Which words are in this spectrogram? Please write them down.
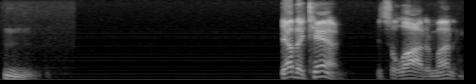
Hmm. Yeah, they can. It's a lot of money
